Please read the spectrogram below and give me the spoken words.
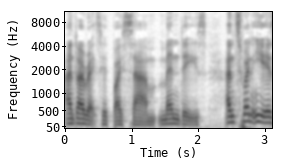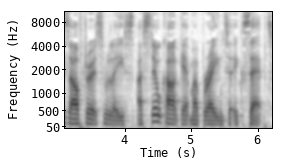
and directed by Sam Mendes. And 20 years after its release, I still can't get my brain to accept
